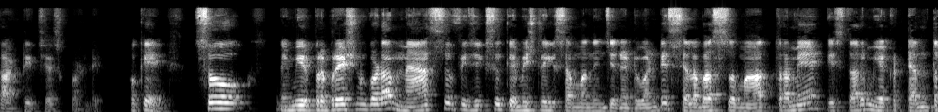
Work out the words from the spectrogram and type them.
ప్రాక్టీస్ చేసుకోండి. ఓకే సో మీరు ప్రిపరేషన్ కూడా మ్యాథ్స్ ఫిజిక్స్ కెమిస్ట్రీకి సంబంధించినటువంటి సిలబస్ మాత్రమే ఇస్తారు. మీ యొక్క టెన్త్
